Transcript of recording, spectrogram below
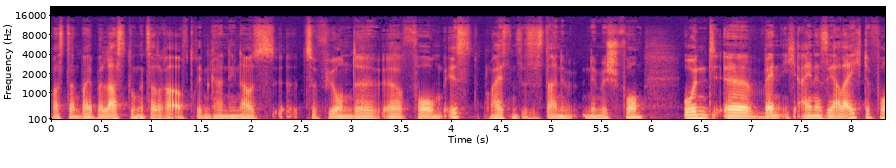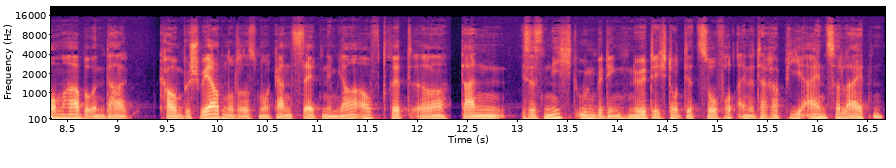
was dann bei Belastung etc. auftreten kann, hinauszuführende äh, Form ist. Meistens ist es da eine, eine Mischform. Und äh, wenn ich eine sehr leichte Form habe und da kaum Beschwerden oder das nur ganz selten im Jahr auftritt, äh, dann ist es nicht unbedingt nötig, dort jetzt sofort eine Therapie einzuleiten.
